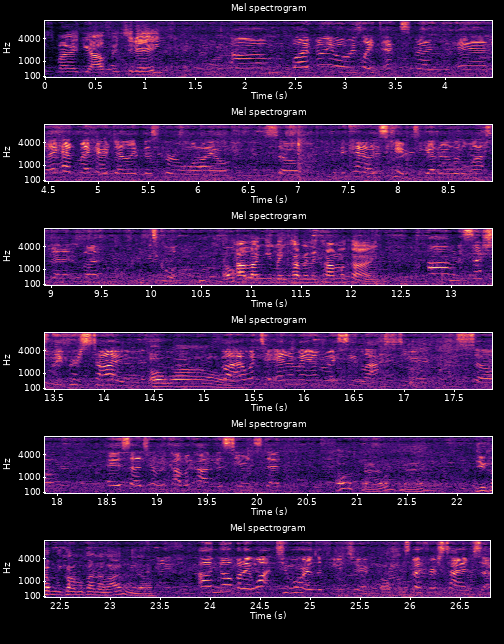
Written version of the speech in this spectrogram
Inspired your outfit today? Um, well, I've really always liked X-Men, and I had my hair dyed like this for a while, so it kind of just came together a little last minute, but it's cool. How long you been coming to Comic Con? Um, this is actually my first time, Oh wow. but I went to Anime NYC last year, so I decided to come to Comic Con this year instead. Okay, okay. Do you come to Comic Con a lot or no? Uh, no, but I want two more in the future. It's my first time, so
